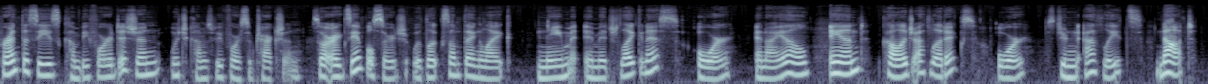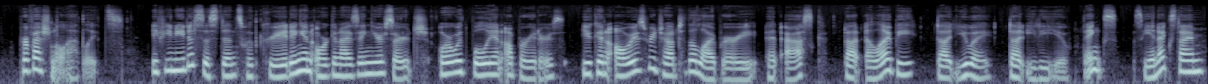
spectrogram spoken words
Parentheses come before addition, which comes before subtraction. So our example search would look something like name, image, likeness, or NIL, and college athletics, or student athletes, not professional athletes. If you need assistance with creating and organizing your search or with Boolean operators, you can always reach out to the library at ask.lib.ua.edu. Thanks. See you next time.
